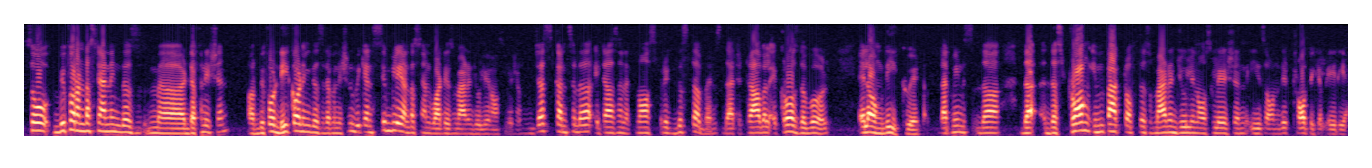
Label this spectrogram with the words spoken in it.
So before understanding this uh, definition or before decoding this definition, we can simply understand what is Madden-Julian oscillation. Just consider it as an atmospheric disturbance that travel across the world along the equator. That means the, the, the strong impact of this Madden-Julian oscillation is on the tropical area.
